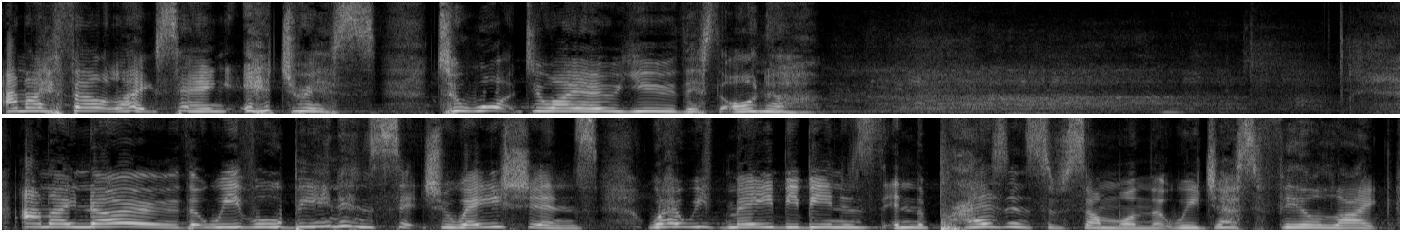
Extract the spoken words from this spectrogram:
And I felt like saying, Idris, to what do I owe you this honor? And I know that we've all been in situations where we've maybe been in the presence of someone that we just feel like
